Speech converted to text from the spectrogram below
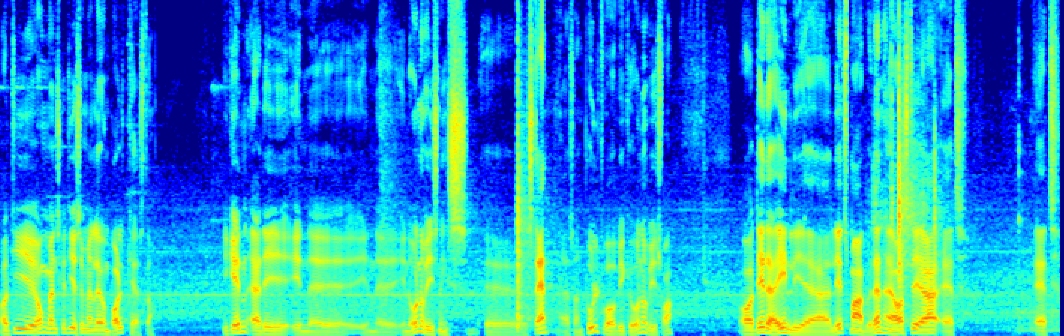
og de unge mennesker, de har simpelthen lavet en boldkaster. Igen er det en, øh, en, øh, en undervisningsstand, øh, altså en pult, hvor vi kan undervise fra. Og det, der egentlig er lidt smart ved den her også, det er, at, at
